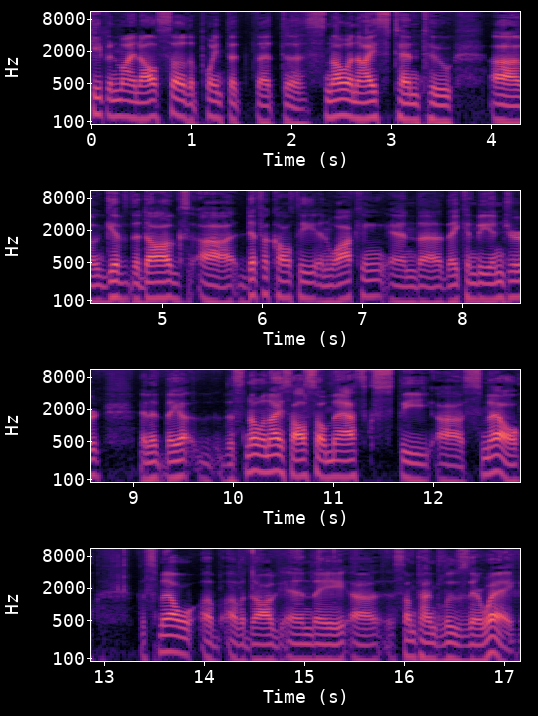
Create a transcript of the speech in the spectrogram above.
keep in mind also the point that, that uh, snow and ice tend to uh, give the dogs uh, difficulty in walking and uh, they can be injured. And it, they, the snow and ice also masks the uh, smell the smell of, of a dog and they uh, sometimes lose their way.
